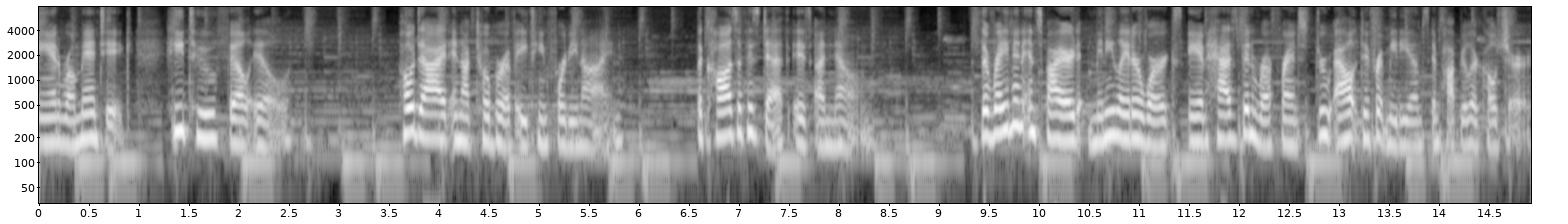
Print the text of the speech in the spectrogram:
and romantic, he too fell ill. Poe died in October of 1849. The cause of his death is unknown. The Raven inspired many later works and has been referenced throughout different mediums in popular culture.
